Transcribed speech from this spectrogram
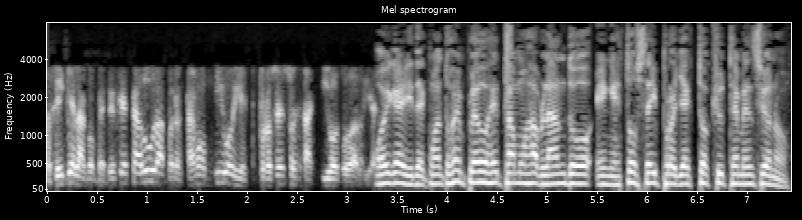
Así que la competencia está dura, pero estamos vivos y el proceso está activo todavía. Oiga, ¿y de cuántos empleos estamos hablando en estos seis proyectos que usted mencionó?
